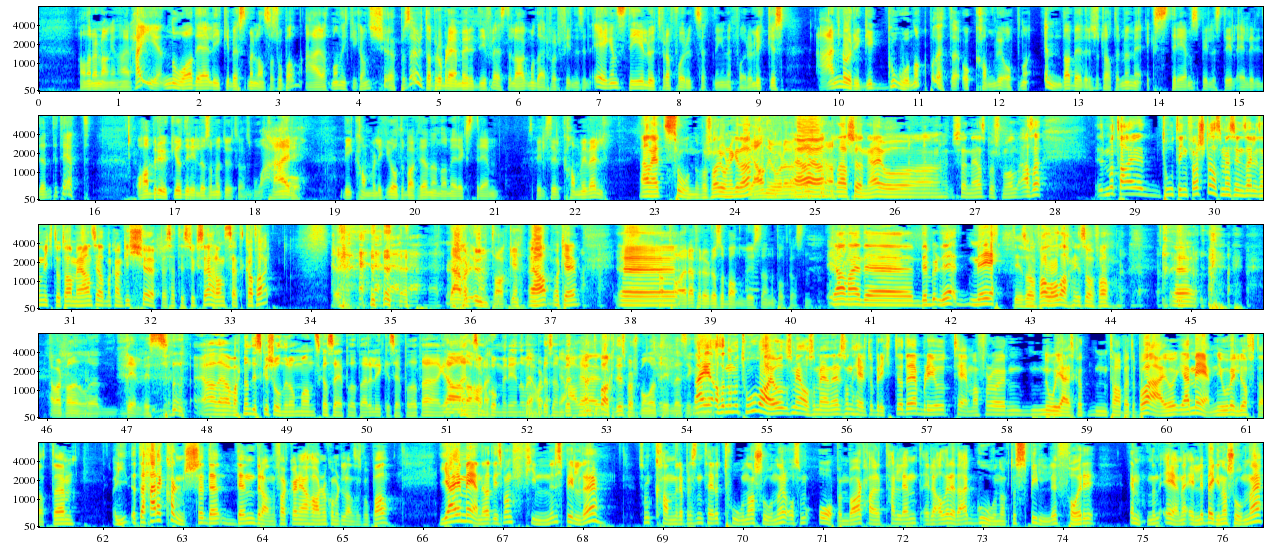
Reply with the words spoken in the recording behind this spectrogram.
Han har en lang en her. Hei! Noe av det jeg liker best med landslagsfotball, er at man ikke kan kjøpe seg ut av problemer. De fleste lag må derfor finne sin egen stil ut fra forutsetningene for å lykkes. Er Norge gode nok på dette, og kan vi oppnå enda bedre resultater med mer ekstrem spillestil eller identitet? Og han bruker jo Drillo som et utgangspunkt her. Vi kan vel ikke gå tilbake til en enda mer ekstrem spillestil? Kan vi vel? Ja, han het soneforsvar, gjorde han ikke det? Ja, han gjorde det. Ja, ja, da skjønner jeg jo Skjønner jeg spørsmålet. Altså, vi må ta to ting først, da som jeg synes er litt sånn viktig å ta med. Han sier at man kan ikke kjøpe seg til suksess. Har han sett Qatar? Det er vel unntaket. Ja, ok. Eh, Qatar er for øvrig også bannlyst i denne podkasten. ja, nei, det, det, det Med rette i så fall òg, da. I så fall. Ja, I hvert fall eh, delvis. Ja, Det har vært noen diskusjoner om man skal se på dette eller ikke se på dette. Ja, Greiene, det som det. kommer i Det har det. november-desember. Ja, Men tilbake til spørsmålet til Sigurd. Nei, altså Nummer to var jo, som jeg også mener, sånn helt oppriktig, og det blir jo tema for noe jeg skal ta opp etterpå, er jo Jeg mener jo veldig ofte at uh, Dette her er kanskje den, den brannfakkelen jeg har når det kommer til landslagsfotball. Jeg mener at hvis man finner spillere som kan representere to nasjoner, og som åpenbart har et talent eller allerede er gode nok til å spille for enten den ene eller begge nasjonene,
